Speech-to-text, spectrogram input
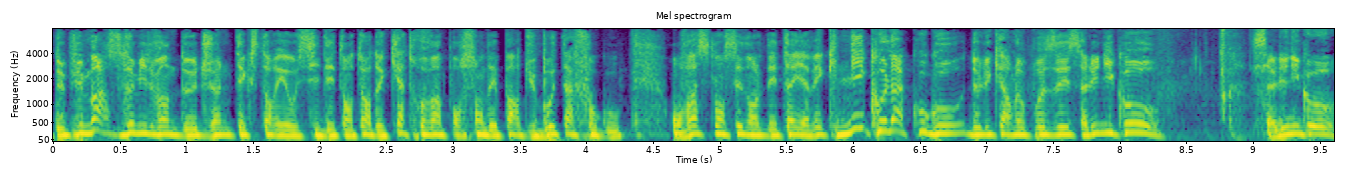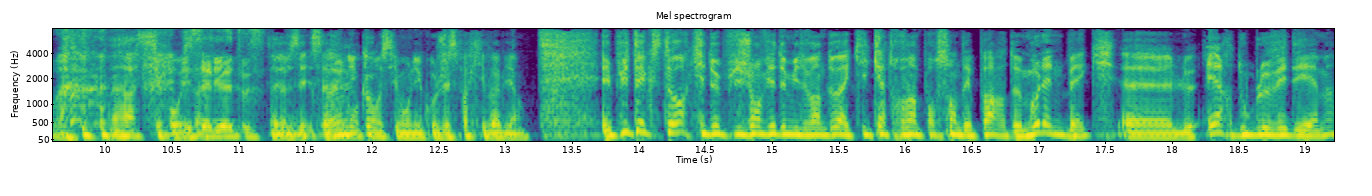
depuis mars 2022, John Textor est aussi détenteur de 80% des parts du Botafogo. On va se lancer dans le détail avec Nicolas Cougo de Lucarno Posé. Salut Nico. Salut Nico. Ah, c'est beau Et ça. salut à tous. Ça faisait, ça fait Nico. longtemps aussi mon Nico, j'espère qu'il va bien. Et puis Textor qui depuis janvier 2022 a acquis 80% des parts de Molenbeek, euh, le RWDM.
